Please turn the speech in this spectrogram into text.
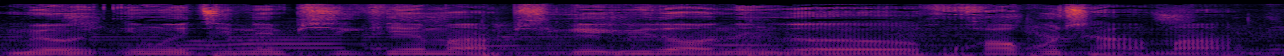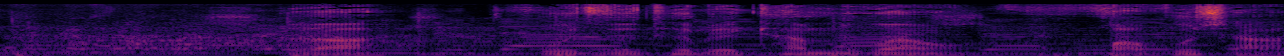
没有，因为今天 PK 嘛，PK 遇到那个花裤衩嘛，对吧？虎子特别看不惯花裤衩，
